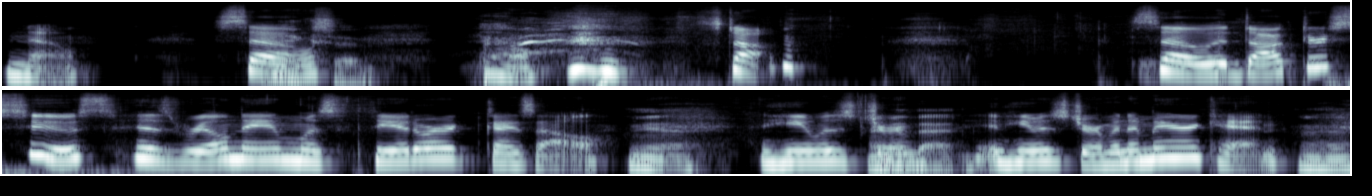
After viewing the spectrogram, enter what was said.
No. So, Nixon. no. Stop. So, Dr. Seuss, his real name was Theodore Geisel, Yeah. and he was German and he was German American. Uh-huh.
